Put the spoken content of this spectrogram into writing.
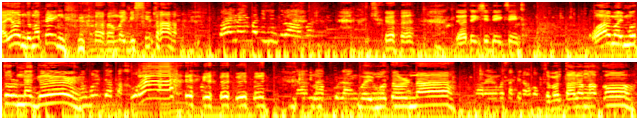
Ayun, dumating. may bisita. Paano yung pati yung drama? dumating si Dixie. Wow, may motor na, girl! Up ako. Ah! Narnap ko lang. may motor na! Para yung masakit ako. Samantalang ako,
